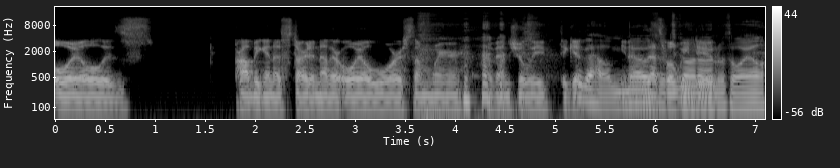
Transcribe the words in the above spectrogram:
oil is probably going to start another oil war somewhere eventually to get. Who the hell you know, knows that's what we do with oil?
